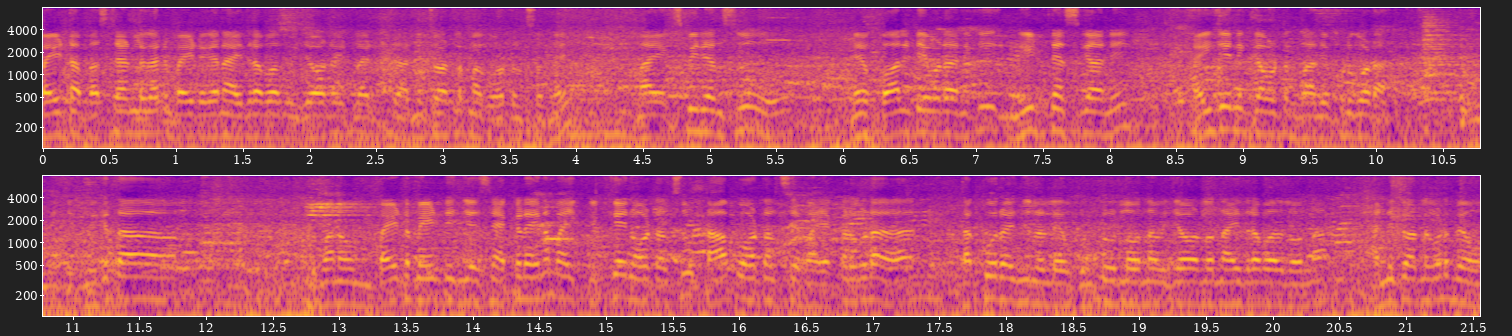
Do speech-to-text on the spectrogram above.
బయట బస్ స్టాండ్లు కానీ బయట కానీ హైదరాబాద్ విజయవాడ ఇట్లాంటి అన్ని చోట్ల మాకు హోటల్స్ ఉన్నాయి. మా ఎక్స్పీరియన్స్ మేము క్వాలిటీ ఇవ్వడానికి నీట్నెస్ కానీ హైజీనిక్గా ఉంటుంది మాది ఎప్పుడు కూడా. మిగతా మనం బయట మెయింటైన్ చేసిన ఎక్కడైనా మా క్విక్ అయిన హోటల్స్ టాప్ హోటల్సే మా ఎక్కడ కూడా తక్కువ రేంజ్లో లేవు. గుంటూరులో ఉన్న విజయవాడలో ఉన్న హైదరాబాద్లో ఉన్న అన్ని చోట్ల కూడా మేము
